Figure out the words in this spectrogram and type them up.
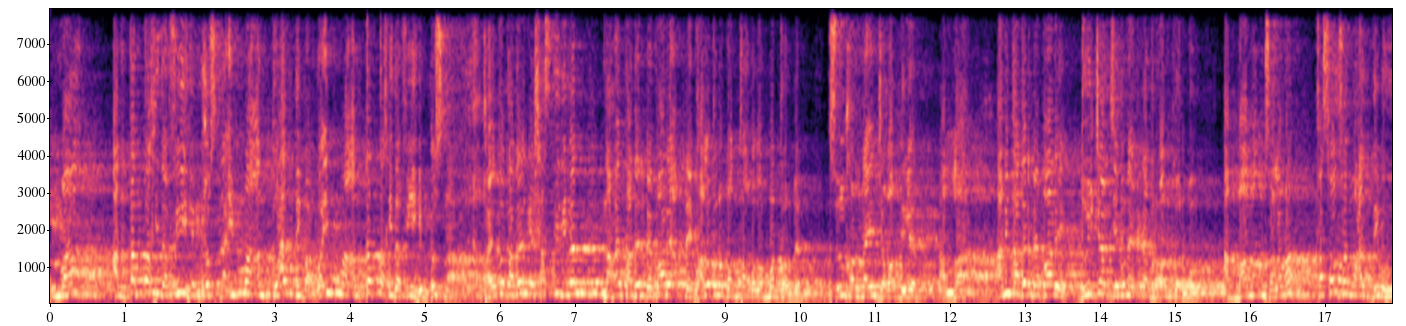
ইম্মা হয়তো তাদেরকে শাস্তি দিবেন, না হয় তাদের ব্যাপারে আপনি ভালো কোনো অবলম্বন করবেন। জবাব দিলেন, আল্লাহ, আমি তাদের ব্যাপারে দুইটার যে কোনো একটা গ্রহণ করব। আব্বা মান জালামা ফাসাউফা নুআদ্দিবহু।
